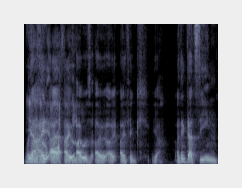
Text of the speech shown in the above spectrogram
Like, yeah, I I, I, I was I, I I think yeah, I think that scene,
